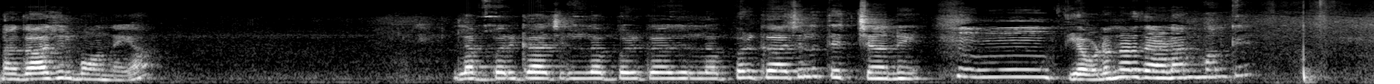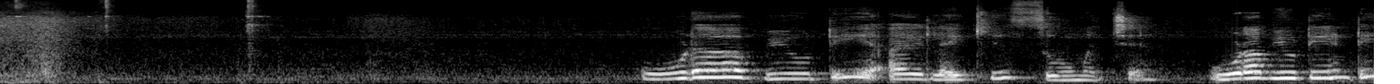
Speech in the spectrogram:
నా గాజులు బాగున్నాయా? లబ్బర్ గాజులు లబ్బర్ గాజులు లబ్బర్ గాజులు తెచ్చానే. హ్మ్, ఎవడన్నాడు తేడానికి మనకి? ఊడా beauty I like you so much. ఊడా బ్యూటీ ఏంటి?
